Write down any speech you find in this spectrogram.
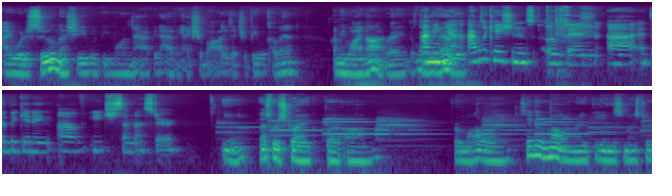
I would assume that she would be more than happy to having extra bodies, extra people come in. I mean, why not, right? The I the mean, yeah, applications open uh, at the beginning of each semester. Yeah, that's for strike, but um, for modeling, same thing with modeling, right? Beginning of the semester.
